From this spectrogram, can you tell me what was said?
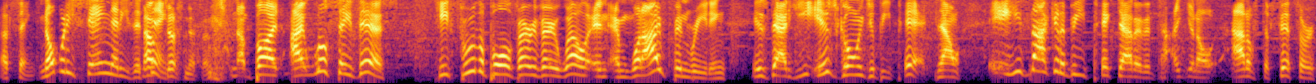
a thing. Nobody's saying that he's a No, thing. just nothing. No, but I will say this. He threw the ball very, very well, and, and what I've been reading is that he is going to be picked. Now, he's not going to be picked out of the ti- you know out of the fifth or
